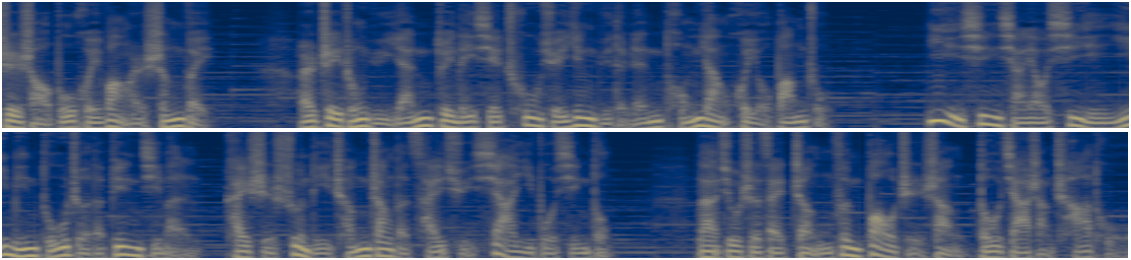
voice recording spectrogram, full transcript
至少不会望而生畏。”而这种语言对那些初学英语的人同样会有帮助。一心想要吸引移民读者的编辑们开始顺理成章地采取下一步行动，那就是在整份报纸上都加上插图。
